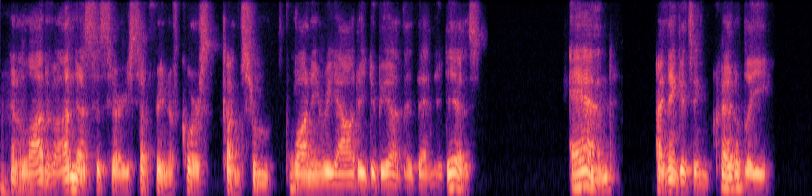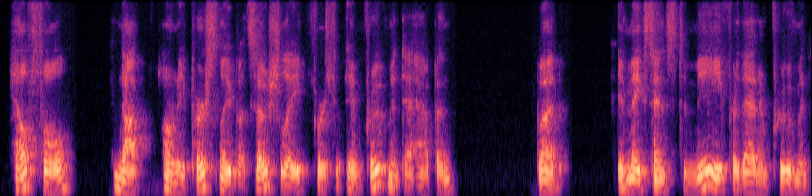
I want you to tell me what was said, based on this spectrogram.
And a lot of unnecessary suffering of course comes from wanting reality to be other than it is and i think it's incredibly helpful not only personally but socially for improvement to happen but it makes sense to me for that improvement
